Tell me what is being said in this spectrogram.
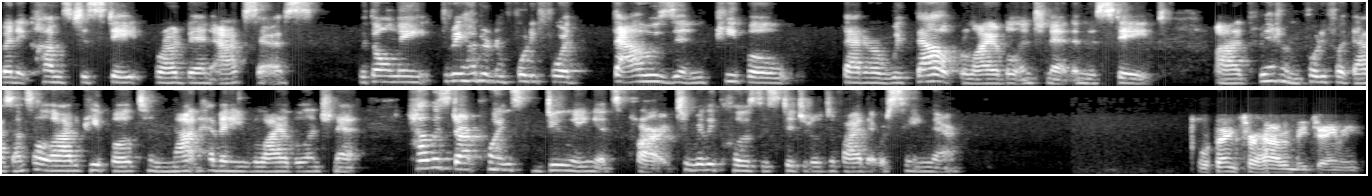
when it comes to state broadband access, with only 344 thousand people that are without reliable internet in the state. Uh, 344,000, that's a lot of people to not have any reliable internet. How is DartPoints doing its part to really close this digital divide that we're seeing there? Well, thanks for having me, Jaymie.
